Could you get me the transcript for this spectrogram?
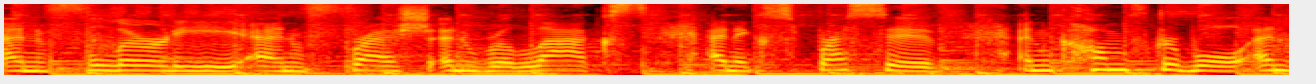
and flirty and fresh and relaxed and expressive and comfortable. And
